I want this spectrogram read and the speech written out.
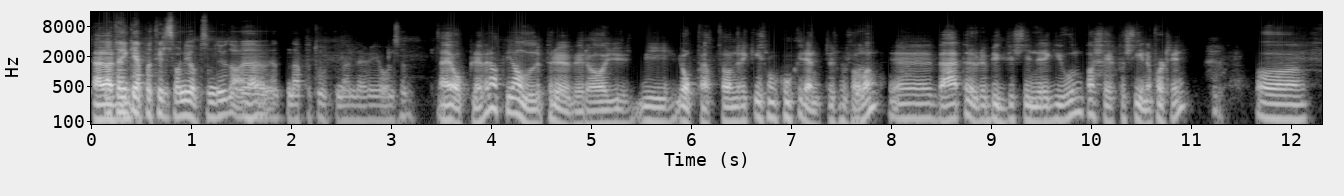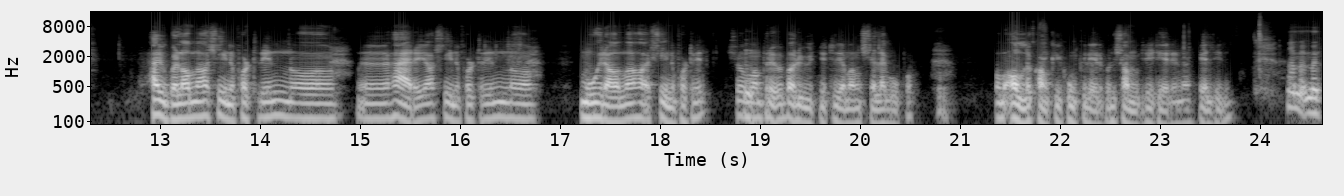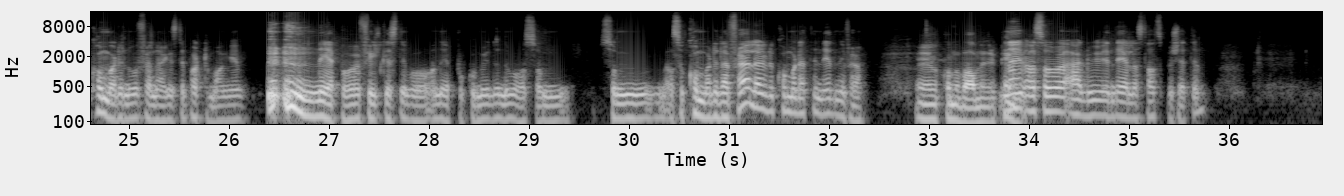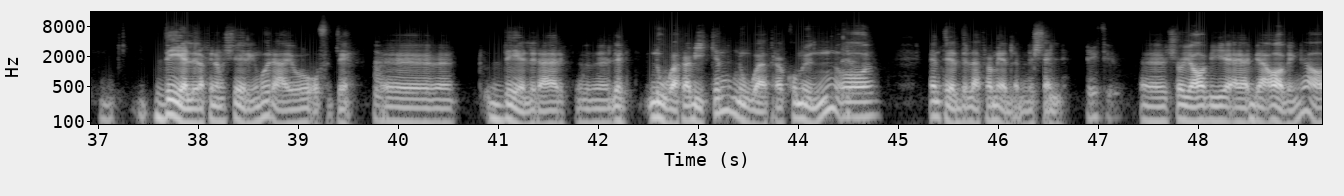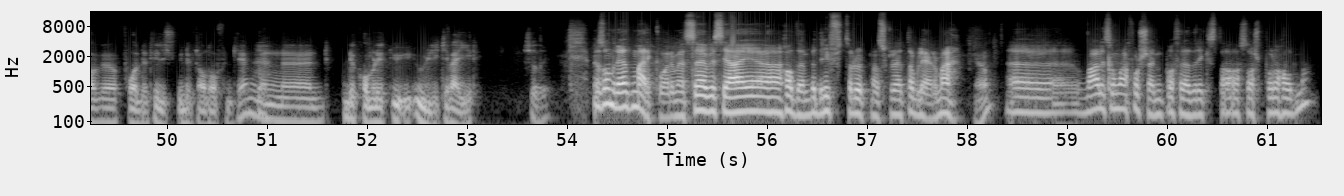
Da er tenker jeg på tilsvarende jobb som du, da, enten det er på Toten eller i Ålesund. Jeg opplever at vi alle prøver å Vi, vi oppfatter hverandre ikke som konkurrenter som sådan. Eh, Hver prøver å bygge sin region basert på sine fortrinn. Og Haugalandet har sine fortrinn, og eh, Herøya har sine fortrinn, og Mo i Rana har sine fortrinn. Så man prøver bare å utnytte det man selv er god på. Og alle kan ikke konkurrere på de samme kriteriene hele tiden. Nei, men, men kommer det noe fra Næringsdepartementet ned på fylkesnivå og ned på kommunenivå som, som altså Kommer det derfra, eller kommer dette nedenifra? Eh, Kommer hva med Nei, penger? altså er du en del av statsbudsjettet? Deler av finansieringen vår er jo offentlig. Ja. Eh, Deler er eller, Noe er fra Viken, noe er fra kommunen, og en tredjedel er fra medlemmene selv. Riktig. Eh, Så ja, vi er, vi er avhengig av å få det tilskuddet fra det offentlige, men eh, det kommer litt u ulike veier. Skjønner. Men sånn rent merkevaremessig, hvis jeg eh, hadde en bedrift og lurte på om jeg skulle etablere meg, Ja. eh, hva, er liksom, er forskjellen på Fredrikstad, Sarpsborg og Halden?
